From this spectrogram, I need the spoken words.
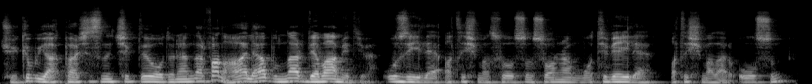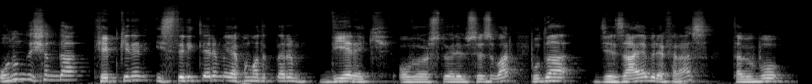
Çünkü bu yak parçasının çıktığı o dönemler falan hala bunlar devam ediyor. Uzi ile atışması olsun sonra motive ile atışmalar olsun. Onun dışında tepkinin istediklerim ve yapamadıklarım diyerek o verse'de öyle bir sözü var. Bu da cezaya bir referans. Tabi bu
